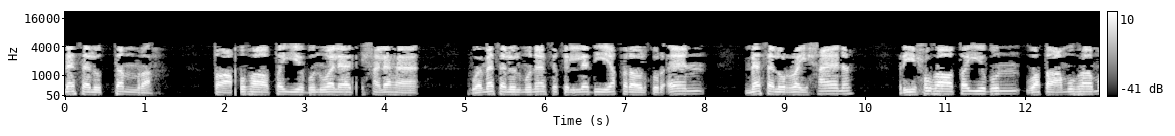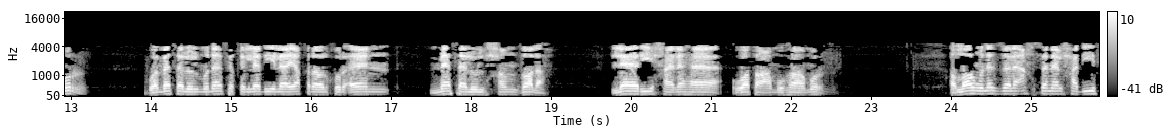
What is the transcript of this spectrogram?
مثل التمرة طعمها طيب ولا ريح لها. ومثل المنافق الذي يقرأ القرآن مثل الريحانة ريحها طيب وطعمها مر. ومثل المنافق الذي لا يقرأ القرآن مثل الحنظلة لا ريح لها وطعمها مر. الله نزل أحسن الحديث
